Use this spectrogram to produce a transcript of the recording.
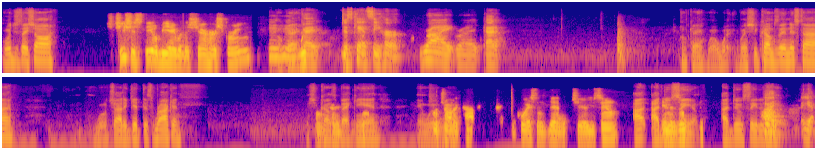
What'd you say, Sean? She should still be able to share her screen. Mhm. Okay. Okay. Just can't see her. Right, right. Got it. Okay. Well, wh- when she comes in this time, we'll try to get this rocking. when she comes Okay. back in, and we'll, We'll try to copy the questions there. Chill, you see them? I, I do the Zoom. see him. I do see the Right. Zoom. Yeah.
